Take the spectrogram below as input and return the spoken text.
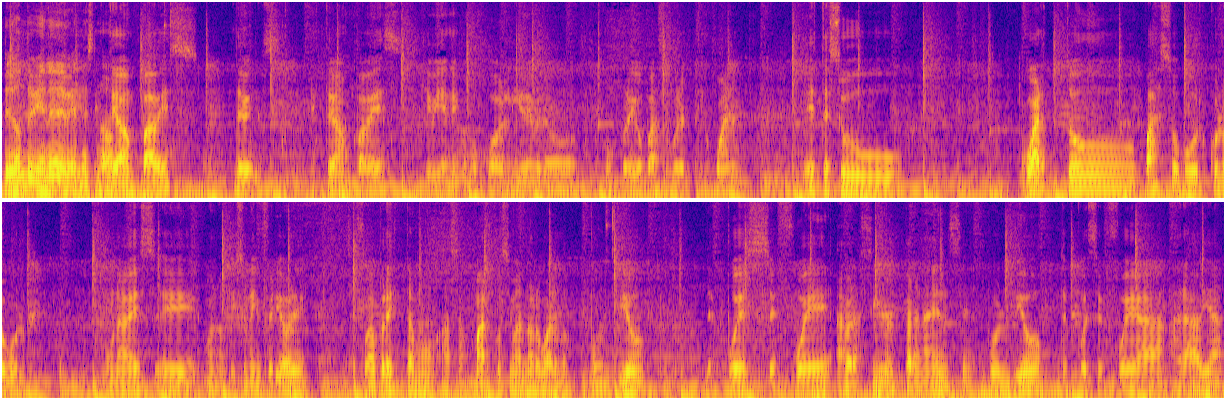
¿De dónde viene? De Vélez, ¿no? Esteban Pavés, de Vélez. Esteban Pavés, que viene como jugador libre, pero con previo paso por el Tijuana. Este es su cuarto paso por Colo Colo. Una vez, eh, bueno, hizo las inferiores, se fue a préstamo a San Marcos, si mal no recuerdo, volvió. Después se fue a Brasil, al Paranaense, volvió. Después se fue a Arabia,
